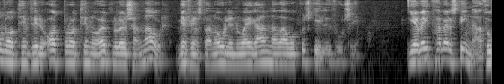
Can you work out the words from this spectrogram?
ónóttinn fyrir oddbrotinn og augnlausa nál. Mér finnst það nólinn og eiga annað af okkur skilið fúsi. Ég veit það vel Stína að þú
